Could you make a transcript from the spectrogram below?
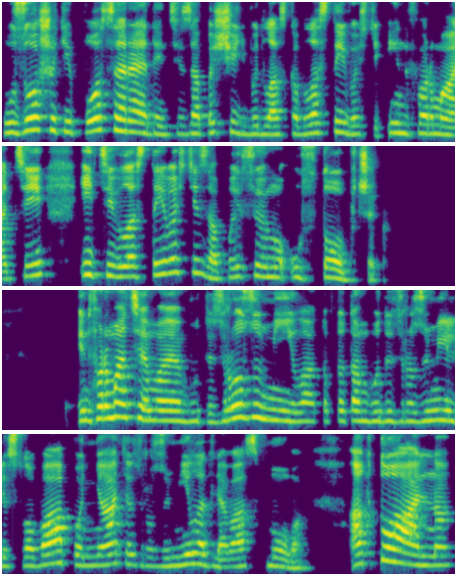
У зошиті посерединці запишіть, будь ласка, властивості інформації, і ці властивості записуємо у стовпчик. Інформація має бути зрозуміла, тобто там будуть зрозумілі слова, поняття, зрозуміла для вас мова. Актуальна,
